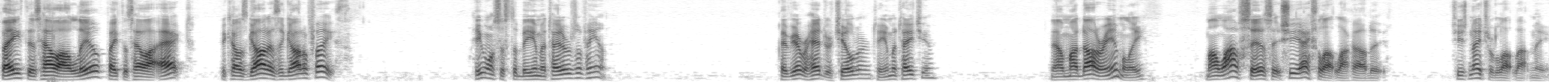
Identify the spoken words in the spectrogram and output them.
Faith is how I live, faith is how I act, because God is a God of faith. He wants us to be imitators of Him. Have you ever had your children to imitate you? Now, my daughter Emily, my wife says that she acts a lot like I do. She's natured a lot like me.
